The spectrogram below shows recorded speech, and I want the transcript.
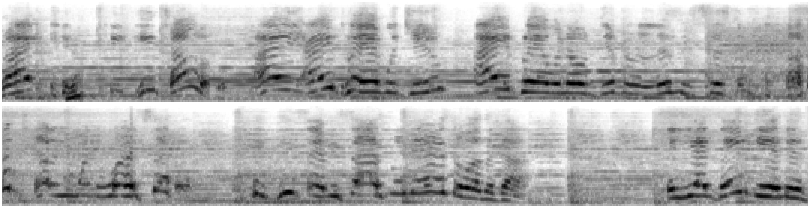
Right? Yeah. he, he, told them, I, I ain't playing with you. I ain't playing with no different religious system. I'm telling you what the word said. He said, besides me, there is no other God. And yet they did this,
